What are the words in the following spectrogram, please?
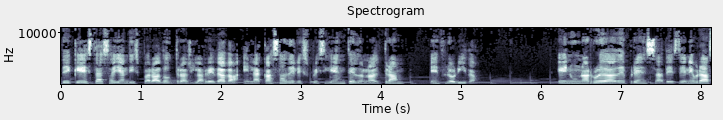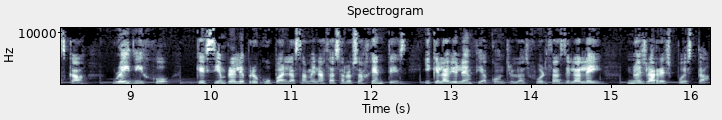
de que éstas hayan disparado tras la redada en la casa del expresidente Donald Trump en Florida. En una rueda de prensa desde Nebraska, Ray dijo que siempre le preocupan las amenazas a los agentes y que la violencia contra las fuerzas de la ley no es la respuesta.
